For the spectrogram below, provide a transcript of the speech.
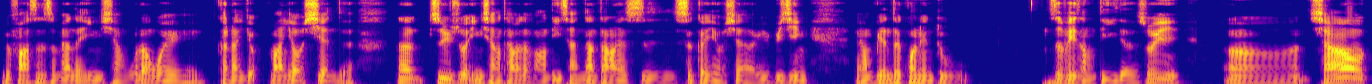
有发生什么样的影响？我认为可能有蛮有限的。那至于说影响台湾的房地产，那当然是是更有限了，因为毕竟两边的关联度是非常低的。所以，嗯，想要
